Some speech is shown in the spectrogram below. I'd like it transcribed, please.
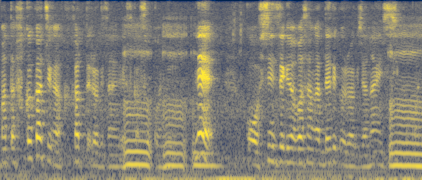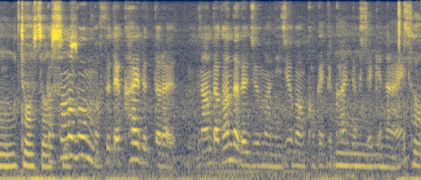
また付加価値がかかってるわけじゃないですか、そこに、ね。こう親戚のおばさんが出てくるわけじゃないし、ここに。そうそうその分もそれで帰れたらなんだかんだで10万20万かけて帰んなくちゃいけない、そう。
